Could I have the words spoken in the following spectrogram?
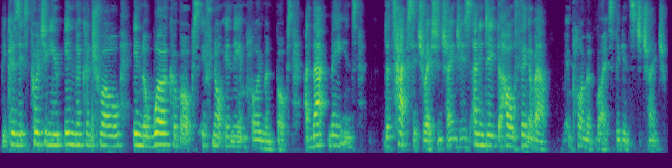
Because it's putting you in the control in the worker box if not in the employment box. And that means the tax situation changes and indeed the whole thing about employment rights begins to change.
